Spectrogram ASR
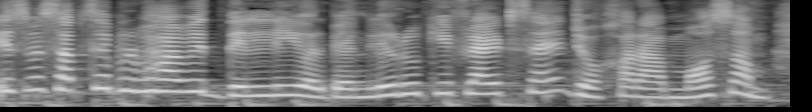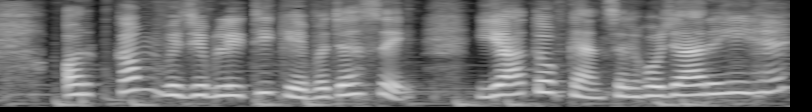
इसमें सबसे प्रभावित दिल्ली और बेंगलुरु की फ्लाइट्स हैं, जो खराब मौसम और कम विजिबिलिटी की वजह से या तो कैंसिल हो जा रही हैं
